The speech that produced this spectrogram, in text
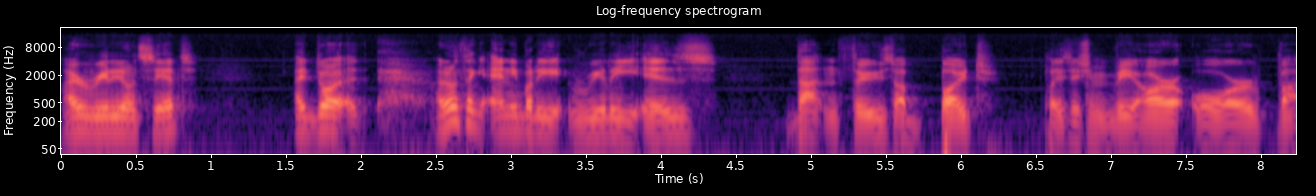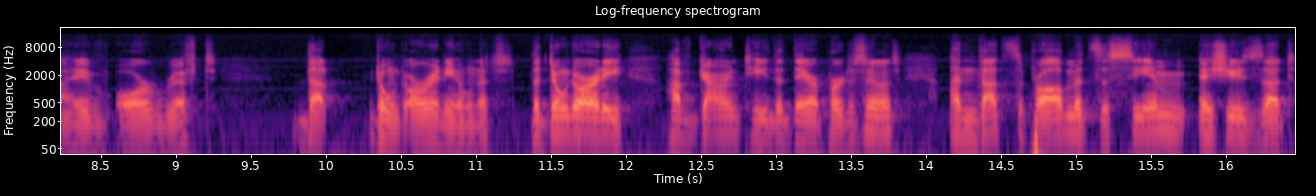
I really don't see it. I don't. I don't think anybody really is that enthused about PlayStation VR or Vive or Rift that don't already own it, that don't already have guaranteed that they are purchasing it, and that's the problem. It's the same issues that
